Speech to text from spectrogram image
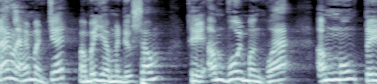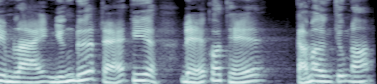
Đáng lẽ mình chết mà bây giờ mình được sống, thì ông vui mừng quá ông muốn tìm lại những đứa trẻ kia để có thể cảm ơn chúng nó.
